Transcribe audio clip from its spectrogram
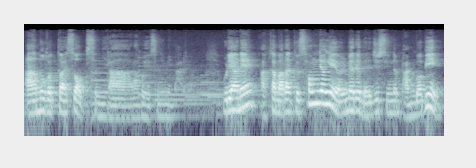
아무것도 할 수 없음이라 라고 예수님이 말해요. 우리 안에 아까 말한 그 성령의 열매를 맺을 수 있는 방법이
